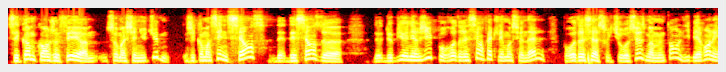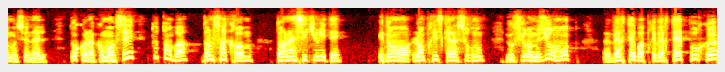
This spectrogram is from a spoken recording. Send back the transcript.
C'est comme quand je fais euh, sur ma chaîne YouTube, j'ai commencé une séance, des, séances de, de, de, bioénergie pour redresser en fait l'émotionnel, pour redresser la structure osseuse, mais en même temps libérant l'émotionnel. Donc on a commencé tout en bas, dans le sacrum, dans l'insécurité et dans l'emprise qu'elle a sur nous. Et au fur et à mesure, on monte euh, vertèbre après vertèbre pour que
